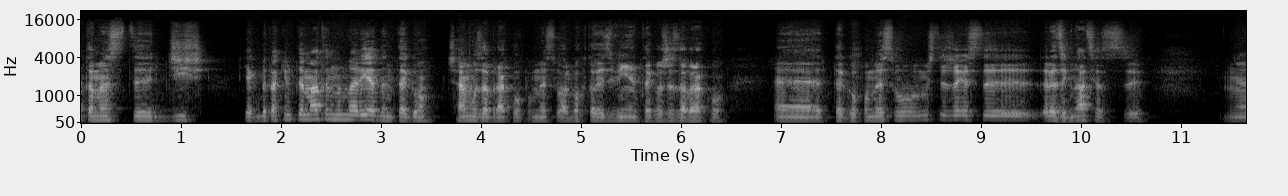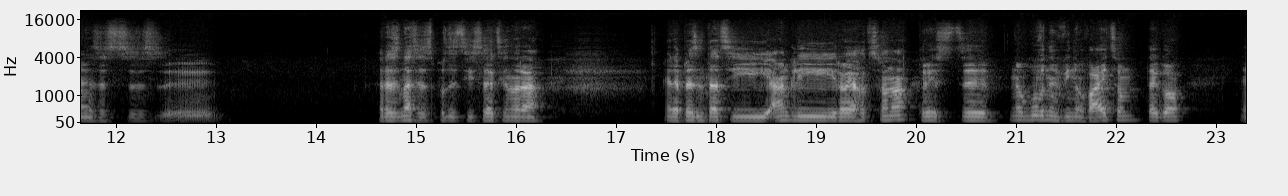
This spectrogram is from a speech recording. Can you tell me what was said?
Natomiast y, dziś jakby takim tematem numer jeden tego, czemu zabrakło pomysłu, albo kto jest winien tego, że zabrakło e, tego pomysłu, myślę, że jest y, rezygnacja z, y, z, z, y, rezygnacja z pozycji selekcjonera reprezentacji Anglii Roya Hodgsona, który jest no, głównym winowajcą tego, e,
